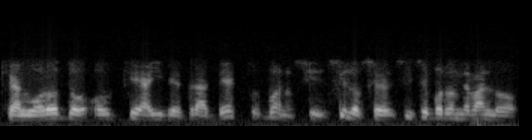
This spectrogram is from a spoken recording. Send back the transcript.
qué alboroto o qué hay detrás de esto. Bueno, sí, sí lo sé, sí sé por dónde van los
